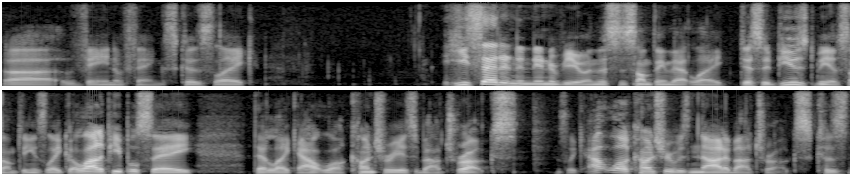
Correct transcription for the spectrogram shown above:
uh, vein of things. Cause like, he said in an interview, and this is something that like disabused me of something, is like a lot of people say that like outlaw country is about drugs. It's like outlaw country was not about drugs because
